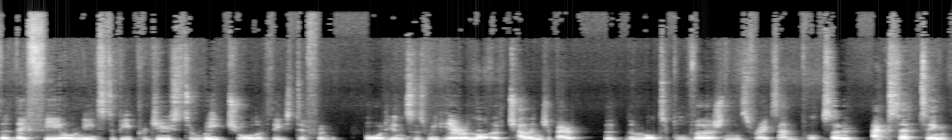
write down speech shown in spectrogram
that they feel needs to be produced to reach all of these different audiences. We hear a lot of challenge about the, the multiple versions, for example. So accepting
